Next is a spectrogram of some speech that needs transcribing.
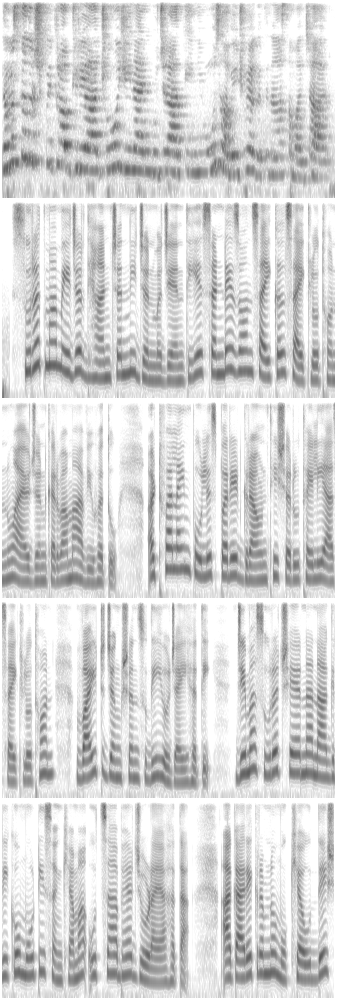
નમસ્કાર દર્શક મિત્રો, આપ જોઈ રહ્યા છો જી ગુજરાતી ન્યૂઝ. હવે જોઈએ અગત્યના સમાચાર. સુરતમાં મેજર ધ્યાનચંદની જન્મજયંતિએ સન્ડે ઝોન સાયકલ સાયક્લોથોનનું આયોજન કરવામાં આવ્યું હતું. અઠવા લાઇન પોલીસ પરેડ ગ્રાઉન્ડથી શરૂ થયેલી આ સાયક્લોથોન વ્હાઇટ જંકશન સુધી યોજાઈ હતી, જેમાં સુરત શહેરના નાગરિકો મોટી સંખ્યામાં ઉત્સાહભેર જોડાયા હતા. આ કાર્યક્રમનો મુખ્ય ઉદ્દેશ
